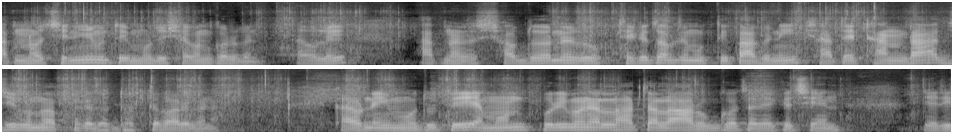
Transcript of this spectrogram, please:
আপনার হচ্ছে নিয়মিত মধু সেবন করবেন। তাহলে আপনার সব ধরনের রোগ থেকে তো আপনি মুক্তি পাবেনই, সাথে ঠান্ডা জীবনও আপনাকে ধরতে পারবে না। কারণ এই মধুতে এমন পরিমাণে আল্লাহ তালা আরোগ্যতা রেখেছেন, যেটি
